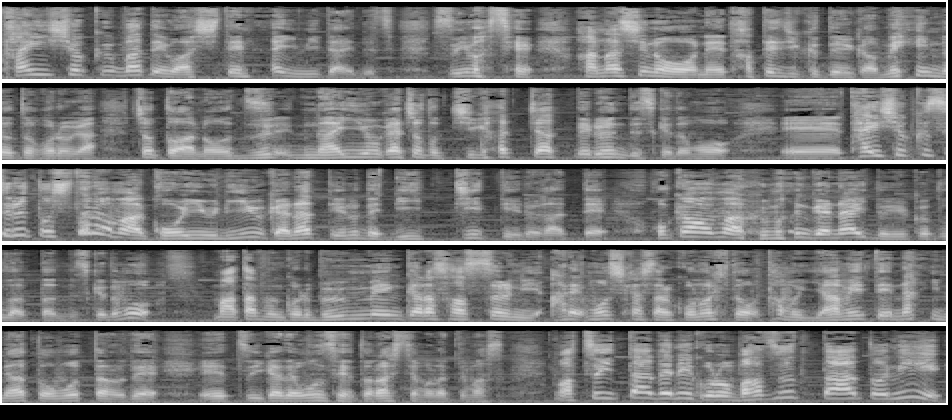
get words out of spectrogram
退職まではしてないみたいです。すいません。話のね、縦軸というかメインのところが、ちょっとあの、ず、内容がちょっと違っちゃってるんですけども、えー、退職するとしたらまあこういう理由かなっていうので、立地っていうのがあって、他はまあ不満がないということだったんですけども、まあ多分これ文面から察するに、あれ、もしかしたらこの人多分辞めてないなと思ったので、えー、追加で音声取らせてもらってます。まあ、ツイッターでね、このバズった後に、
